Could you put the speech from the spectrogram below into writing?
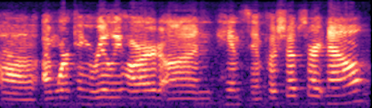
Uh, I'm working really hard on handstand push ups right now,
